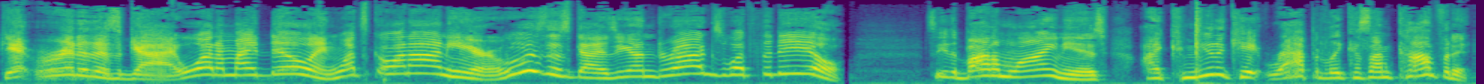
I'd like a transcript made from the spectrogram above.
get rid of this guy. What am I doing? What's going on here? Who is this guy? Is he on drugs? What's the deal? See, the bottom line is I communicate rapidly because I'm confident.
